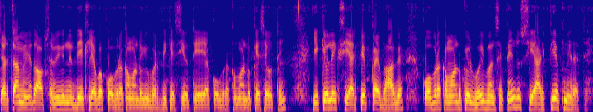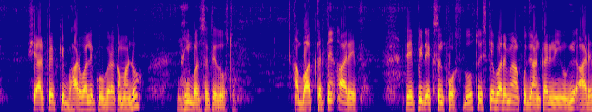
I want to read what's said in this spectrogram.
चर्चा में है तो आप सभी ने देख लिया होगा कोबरा कमांडो की वर्दी कैसी होती है या कोबरा कमांडो कैसे होते हैं। ये केवल एक सीआरपीएफ का भाग है, कोबरा कमांडो केवल वही बन सकते हैं जो सीआरपीएफ में रहते हैं। सीआरपीएफ के बाहर वाले कोबरा कमांडो नहीं बन सकते दोस्तों। अब बात करते हैं आरएफ रैपिड एक्शन फोर्स दोस्तों, इसके बारे में आपको जानकारी नहीं होगी। आर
